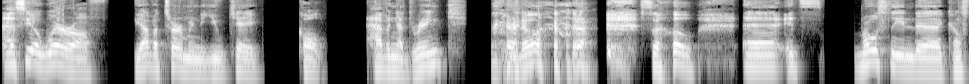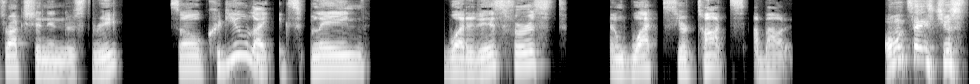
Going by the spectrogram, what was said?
as you're aware of, you have a term in the UK called having a drink. You know, so uh, it's mostly in the construction industry. So, could you like explain what it is first, and what's your thoughts about it? I won't say it's just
